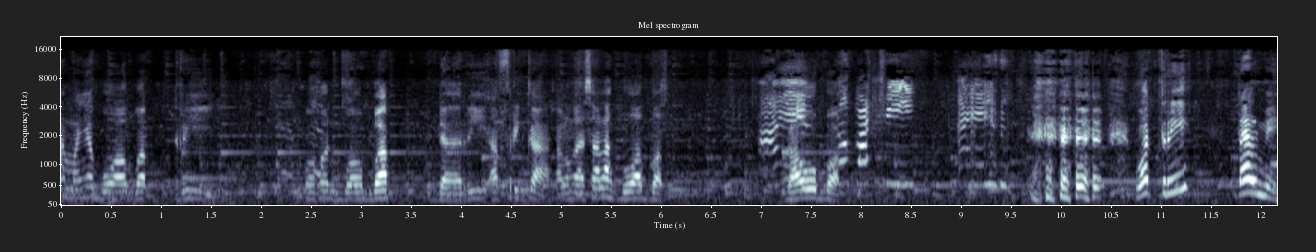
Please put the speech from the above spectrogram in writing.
Namanya boabab tree. Pohon boabab dari Afrika. Kalau nggak salah boabab. Baobab. What tree? Tell me.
